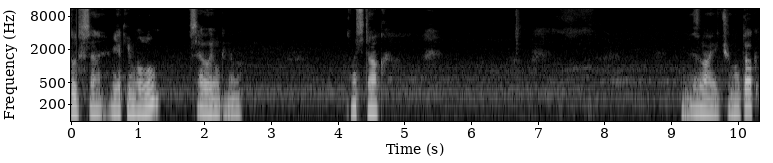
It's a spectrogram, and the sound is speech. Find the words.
Тут все, як і було, все вимкнено. Ось так. Не знаю, чому так,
